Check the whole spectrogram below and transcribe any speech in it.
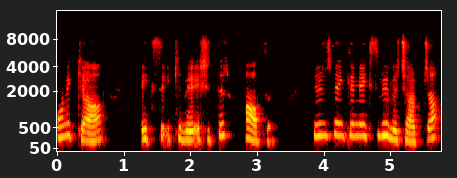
12a eksi 2b eşittir 6. Birinci denklemi eksi 1 ile çarpacağım.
